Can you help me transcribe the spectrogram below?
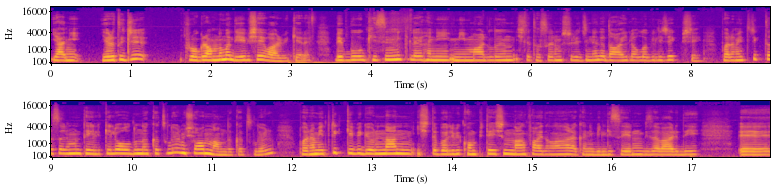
Yani yaratıcı programlama diye bir şey var bir kere. Ve bu kesinlikle hani mimarlığın işte tasarım sürecine de dahil olabilecek bir şey. Parametrik tasarımın tehlikeli olduğuna katılıyorum. Şu anlamda katılıyorum. Parametrik gibi görünen işte böyle bir computation'dan faydalanarak hani bilgisayarın bize verdiği e,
